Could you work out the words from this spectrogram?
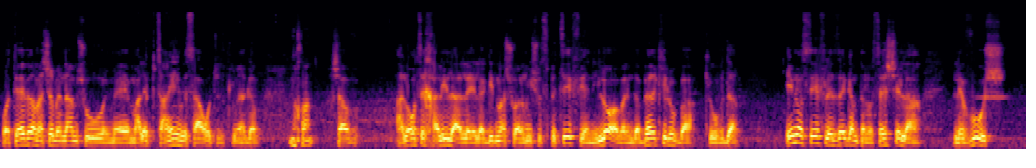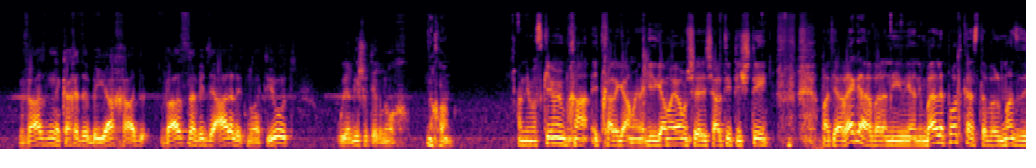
ו whatever, מאשר בן אדם שהוא עם אה, מלא פצעים ושערות שזה כלום מהגב. נכון. עכשיו, אני לא רוצה חלילה להגיד משהו על מישהו ספציפי, אני לא, אבל אני מדבר כאילו ב- כעובדה. אם נוסיף לזה גם את הנושא של הלבוש, ואז ניקח את זה ביחד, ואז נביא את זה הלאה לתנועתיות, הוא ירגיש יותר נוח. נכון. אני מסכים ממך, איתך לגמרי. נגיד, גם היום ששאלתי את אשתי, אמרתי לה, רגע, אבל אני, אני בא לפודקאסט, אבל מה זה, זה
